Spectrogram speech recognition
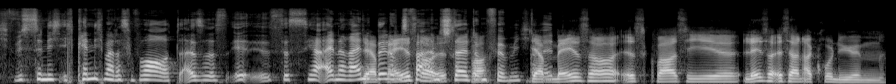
Ich wüsste nicht, ich kenne nicht mal das Wort. Also es, es ist ja eine reine Der Bildungsveranstaltung ist, für mich. Der halt. Maser ist quasi, Laser ist ja ein Akronym.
